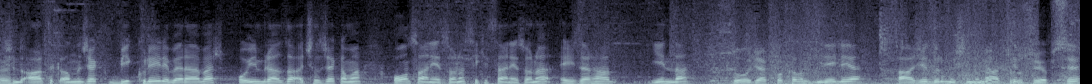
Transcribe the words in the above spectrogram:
Evet. Şimdi artık alınacak bir kuleyle beraber oyun biraz daha açılacak ama 10 saniye sonra 8 saniye sonra Ejderha yeniden doğacak. Bakalım Irelia acil durum ışınlarını Yine aktif. Turus yapısı.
